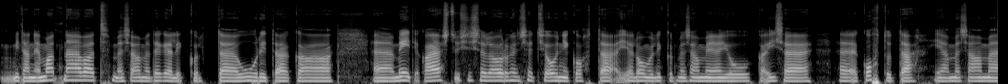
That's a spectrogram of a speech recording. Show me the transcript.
mida nemad näevad, me saame tegelikult äh, uurida ka meediakajastusi selle organisatsiooni kohta ja loomulikult me saame ju ka ise kohtuda ja me saame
